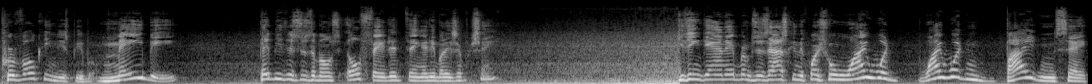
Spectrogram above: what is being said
provoking these people. Maybe, maybe this is the most ill-fated thing anybody's ever seen." You think Dan Abrams is asking the question, well, why would why wouldn't Biden say,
